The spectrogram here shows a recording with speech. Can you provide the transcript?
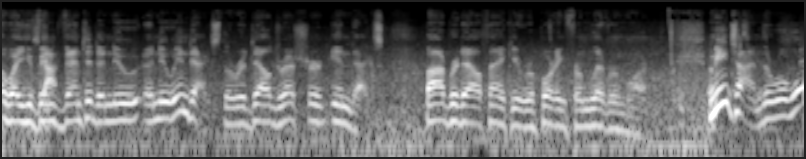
Well, you've Scott? invented a new a new index, the Redell Dress Shirt Index. Bob Redell, thank you, reporting from Livermore. Meantime, the reward.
